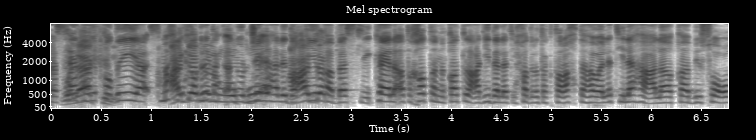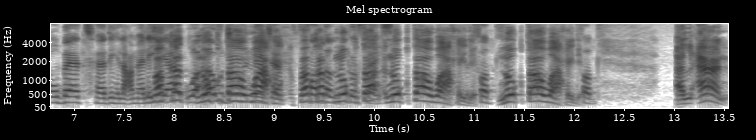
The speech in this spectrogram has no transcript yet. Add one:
بس هذه قضية اسمح لي حضرتك أن نرجئها لدقيقة بس لكي لا أتخطى النقاط العديدة التي حضرتك طرحتها والتي لها علاقة بصعوبات هذه العملية. فقط نقطة واحدة. فقط نقطة نقطة واحدة. فضل. نقطة واحدة. فضل. الآن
